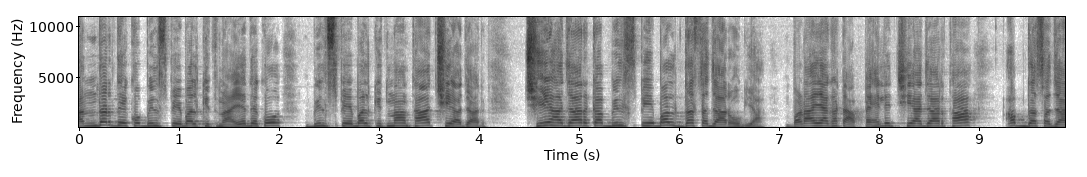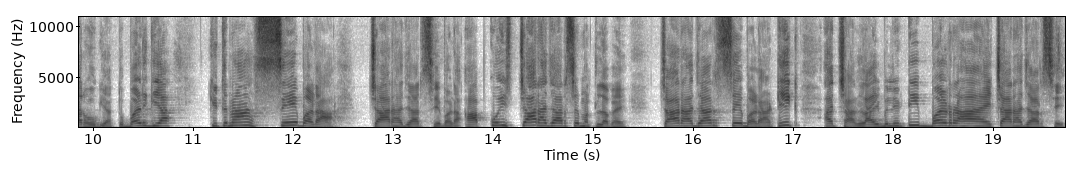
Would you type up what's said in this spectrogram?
अंदर देखो बिल्स पेबल कितना है। ये देखो, बिल्स पेबल कितना था? छह हज़ार। छह हज़ार का बिल्स पेबल दस हज़ार हो गया। बड़ा या घटा? पहले छह हज़ार था, अब दस हज़ार हो गया। तो बढ़ गया। कितना? से बड़ा। चार हज़ार से बड़ा। आपको इस चार हज़ार से मतलब है। चार हज़ार से बड़ा, ठीक? अच्छा लाइबिलिटी बढ़ रहा है चार हज़ार से।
